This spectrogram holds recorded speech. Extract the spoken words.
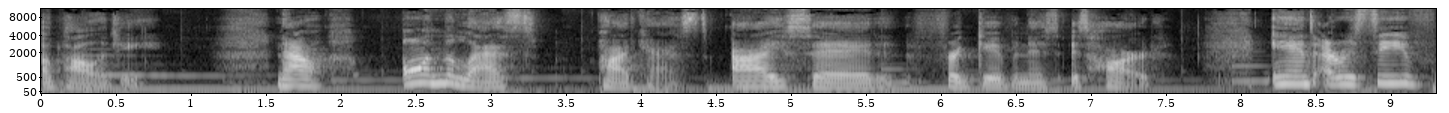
apology. Now, on the last podcast, I said forgiveness is hard. And I received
